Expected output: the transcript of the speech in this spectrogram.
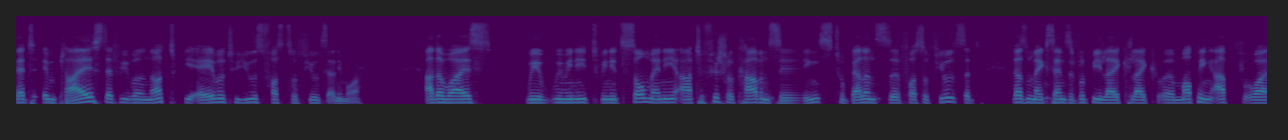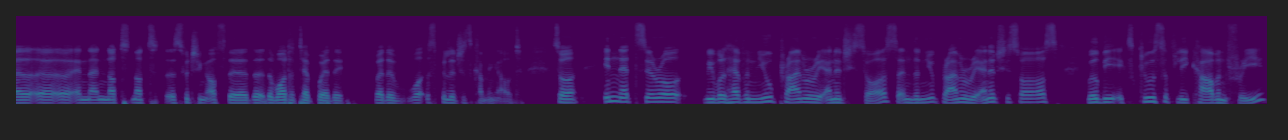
That implies that we will not be able to use fossil fuels anymore. Otherwise, we we need we need so many artificial carbon sinks to balance the fossil fuels that doesn't make sense. It would be like like uh, mopping up while uh, uh and, and not not uh, switching off the, the, the water tap where the where the spillage is coming out. So in net zero, we will have a new primary energy source, and the new primary energy source will be exclusively carbon free.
